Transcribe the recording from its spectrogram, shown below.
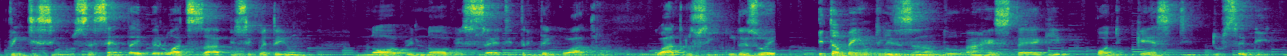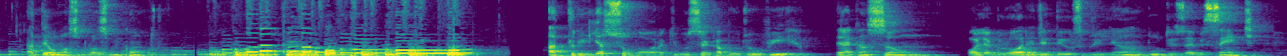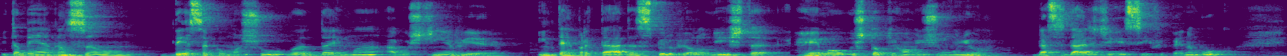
2560 e pelo WhatsApp 51 99734 4518 e também utilizando a hashtag podcast do CEBI. Até o nosso próximo encontro. A trilha sonora que você acabou de ouvir é a canção Olha a Glória de Deus Brilhando, de Zé Vicente, e também a canção Desça como a Chuva, da irmã Agostinha Vieira, interpretadas pelo violonista Remo Stockholm Jr., da cidade de Recife, Pernambuco,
